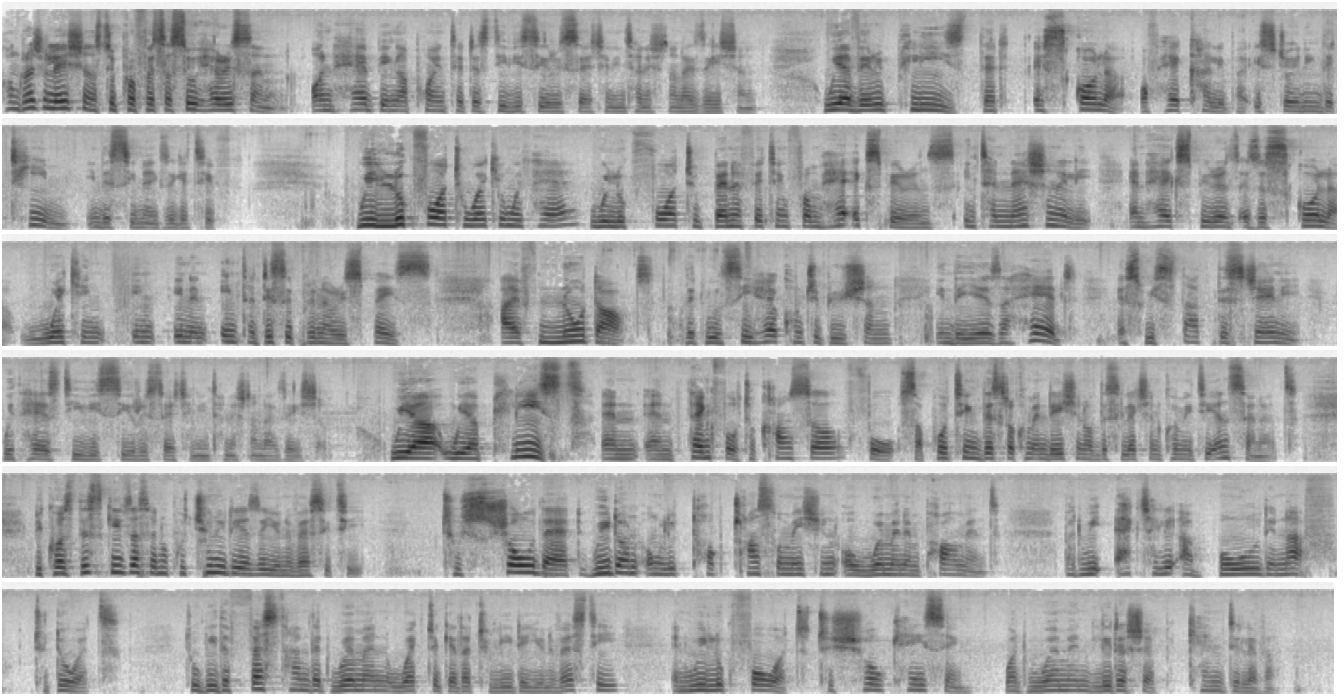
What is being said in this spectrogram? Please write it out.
Congratulations to Professor Sue Harrison on her being appointed as DVC Research and Internationalization. We are very pleased that a scholar of her caliber is joining the team in the senior executive. We look forward to working with her. We look forward to benefiting from her experience internationally and her experience as a scholar working in, in an interdisciplinary space. I have no doubt that we'll see her contribution in the years ahead as we start this journey with HARES DVC Research and Internationalization. We are, we are pleased and, and thankful to Council for supporting this recommendation of the Selection Committee and Senate because this gives us an opportunity as a university to show that we don't only talk transformation or women empowerment, but we actually are bold enough to do it. It will be the first time that women work together to lead a university, and we look forward to showcasing what women leadership can deliver.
